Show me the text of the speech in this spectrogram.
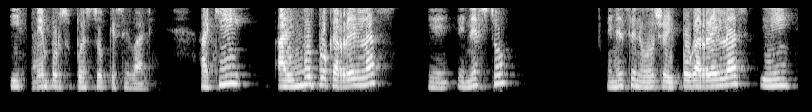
Y también, por supuesto, que se vale. Aquí hay muy pocas reglas eh, en esto. En este negocio hay pocas reglas y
